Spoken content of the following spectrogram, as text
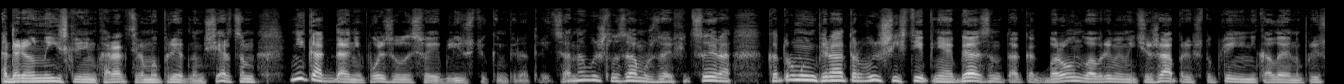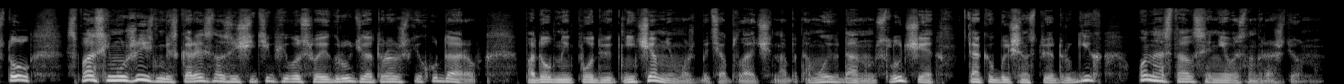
одаренная искренним характером и преданным сердцем, никогда не пользовалась своей близостью к императрице. Она вышла замуж за офицера, которому император в высшей степени обязан, так как барон во время мятежа при вступлении Николая на престол спас ему жизнь, бескорыстно защитив его своей грудью от вражеских ударов. Подобный подвиг ничем не может быть оплачен, а потому и в данном случае, как и в большинстве других, он остался невознагражденным.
